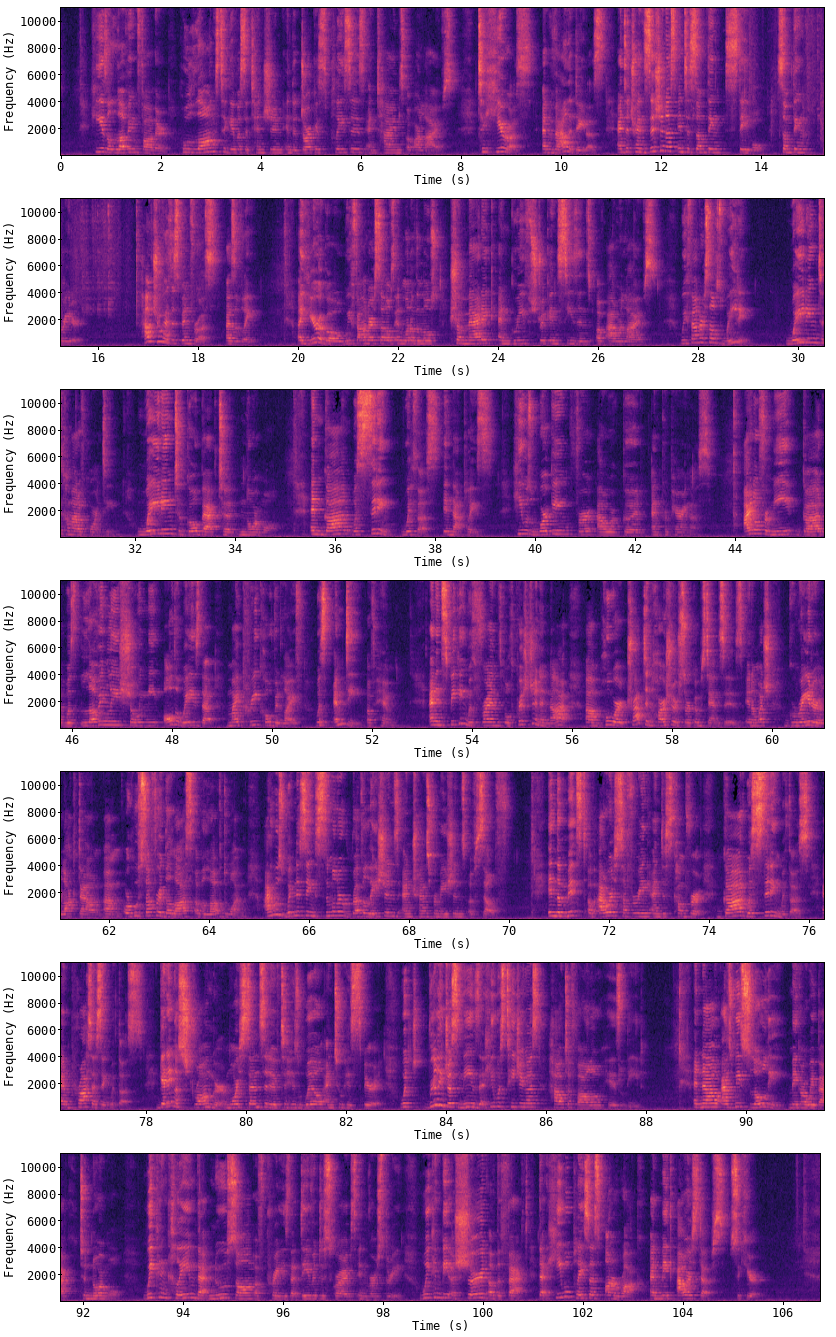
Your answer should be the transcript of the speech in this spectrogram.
He is a loving Father who longs to give us attention in the darkest places and times of our lives, to hear us and validate us, and to transition us into something stable, something greater. How true has this been for us as of late? A year ago, we found ourselves in one of the most traumatic and grief stricken seasons of our lives. We found ourselves waiting, waiting to come out of quarantine, waiting to go back to normal. And God was sitting with us in that place. He was working for our good and preparing us. I know for me, God was lovingly showing me all the ways that my pre COVID life was empty of Him. And in speaking with friends, both Christian and not, um, who were trapped in harsher circumstances, in a much greater lockdown, um, or who suffered the loss of a loved one, I was witnessing similar revelations and transformations of self. In the midst of our suffering and discomfort, God was sitting with us and processing with us, getting us stronger, more sensitive to His will and to His Spirit, which really just means that He was teaching us how to follow His lead. And now, as we slowly make our way back to normal, we can claim that new song of praise that David describes in verse 3 we can be assured of the fact that He will place us on a rock and make our steps secure.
